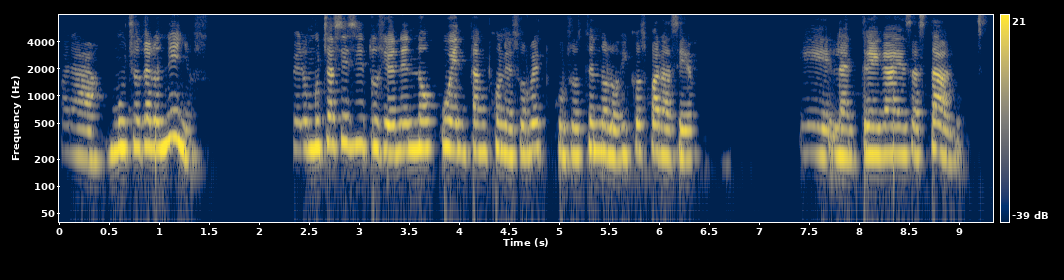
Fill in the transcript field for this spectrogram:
para muchos de los niños. Pero muchas instituciones no cuentan con esos recursos tecnológicos para hacer eh, la entrega de esas tablets.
